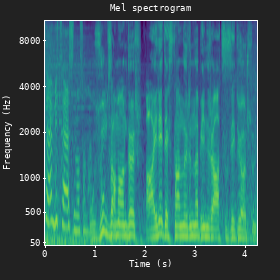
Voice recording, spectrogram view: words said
sen bitersin o zaman. Uzun zamandır aile destanlarınla beni rahatsız ediyorsun.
